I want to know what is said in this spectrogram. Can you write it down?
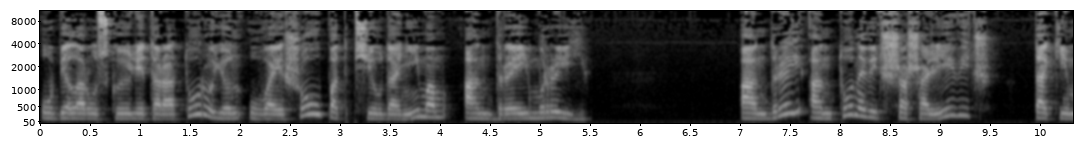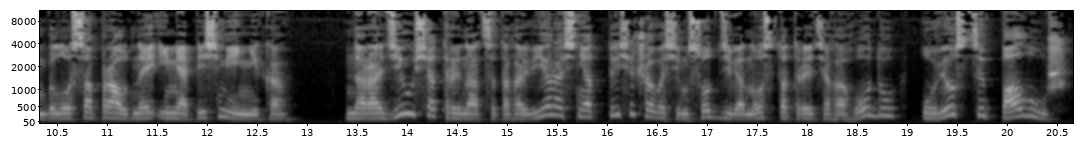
У беларускую літаратуру ён увайшоў пад псеўданімам Андрэй Мрый. Андрэй Антонавіч Шашалевіч, такім было сапраўднае імя пісьменніка, нарадзіўся 13 верасня 1893 году у вёсцы Палуш.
